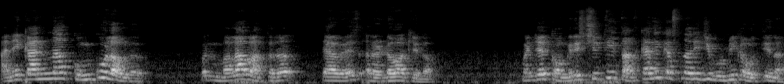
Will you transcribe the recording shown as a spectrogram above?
अनेकांना कुंकू लावलं. पण मला मात्र त्यावेळेस रंडवा केला. म्हणजे काँग्रेसची ती तात्कालिक असणारी जी भूमिका होती ना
